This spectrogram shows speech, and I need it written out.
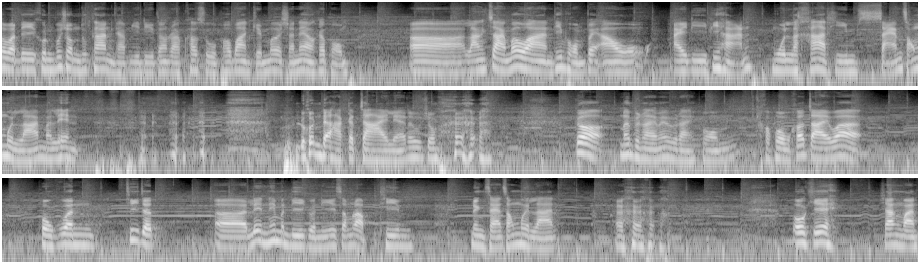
สวัสดีคุณผู้ชมทุกท่านครับยินดีต้อนรับเข้าสู่พ่อบ้านเกมเมอร์ชาแนลครับผมหลังจากเมื่อวานที่ผมไปเอา ID พิหารมูลค่าทีมแสนสองหมื่นล้านมาเล่น โดนด่ากระจายเลยนะท่านผู้ชม ก็ไม่เป็นไรไม่เป็นไรผมผมเข้าใจว่า ผมควรที่จะเเล่นให้มันดีกว่านี้สำหรับทีม1นึ่งแสนสองหมื่นล้าน โอเค ช่างมัน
